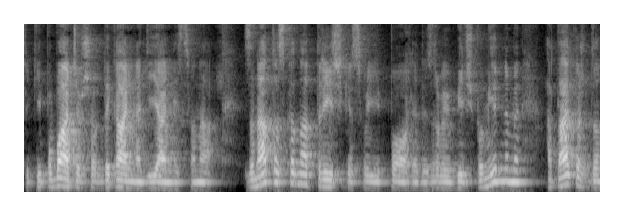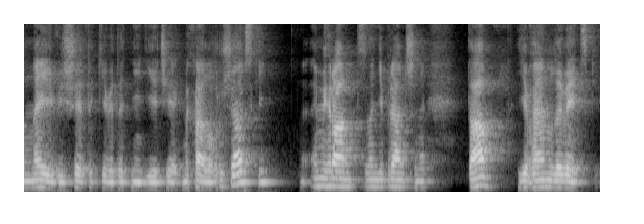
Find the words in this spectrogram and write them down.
такий побачив, що радикальна діяльність вона занадто складна, трішки свої погляди зробив більш помірними, а також до неї війшли такі видатні діячі, як Михайло Грушевський, емігрант з Надніпрянщини, та Євген Левицький.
